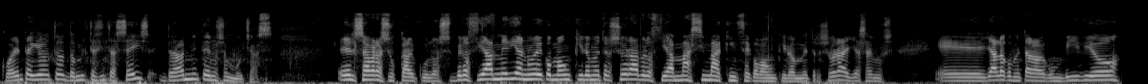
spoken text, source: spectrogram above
40 kilómetros, 2306, realmente no son muchas. Él sabrá sus cálculos. Velocidad media 9,1 km hora, velocidad máxima 15,1 km hora. Ya sabemos, eh, ya lo comentaron en algún vídeo,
